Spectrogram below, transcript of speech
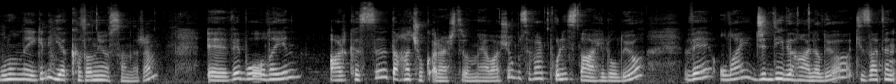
bununla ilgili yakalanıyor sanırım. E, ve bu olayın arkası daha çok araştırılmaya başlıyor. Bu sefer polis dahil oluyor ve olay ciddi bir hal alıyor ki zaten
